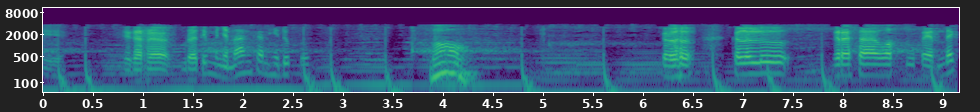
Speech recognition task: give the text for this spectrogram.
Iya. Ya karena berarti menyenangkan hidup lu. No, Kalau kalau lu ngerasa waktu pendek,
